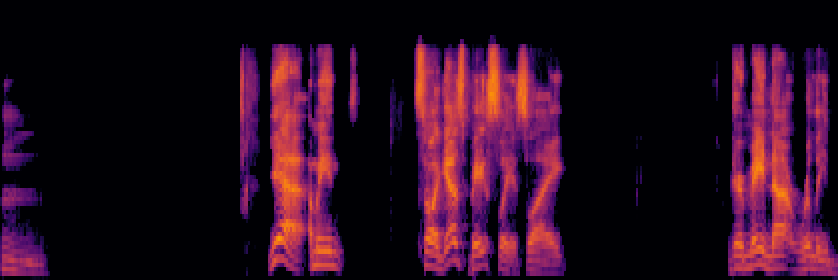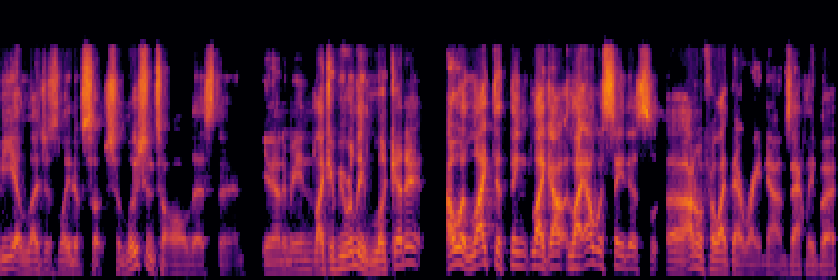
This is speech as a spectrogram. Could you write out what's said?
Hmm. Yeah, I mean, so I guess basically it's like there may not really be a legislative so- solution to all this. Then you know what I mean? Like if you really look at it, I would like to think like I like I would say this. Uh, I don't feel like that right now exactly, but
